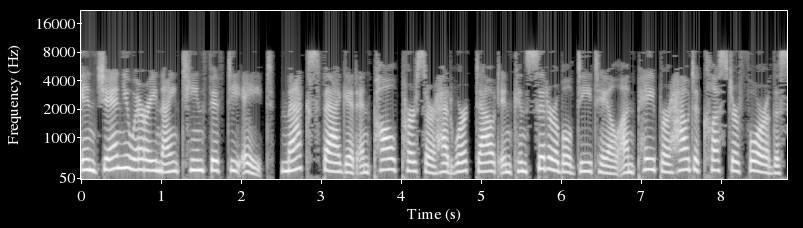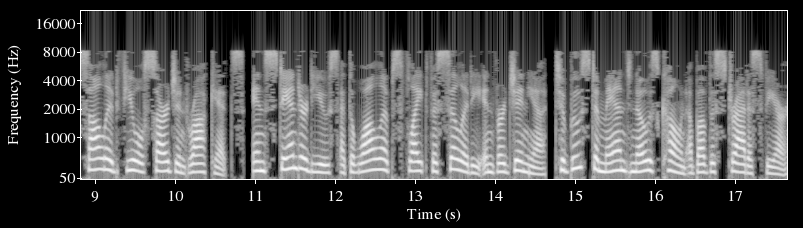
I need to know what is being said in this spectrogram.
In January 1958, Max Faget and Paul Purser had worked out in considerable detail on paper how to cluster four of the solid-fuel Sargent rockets, in standard use at the Wallops Flight Facility in Virginia, to boost a manned nose cone above the stratosphere.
